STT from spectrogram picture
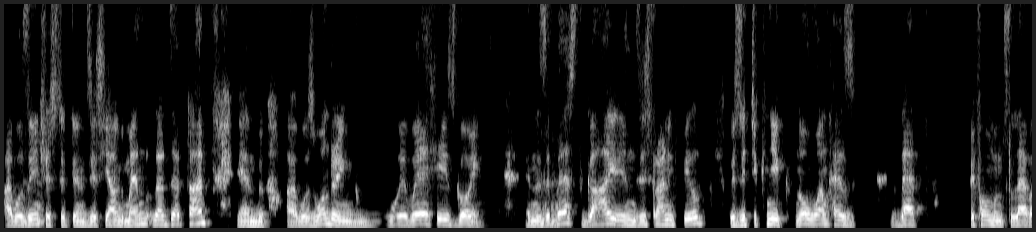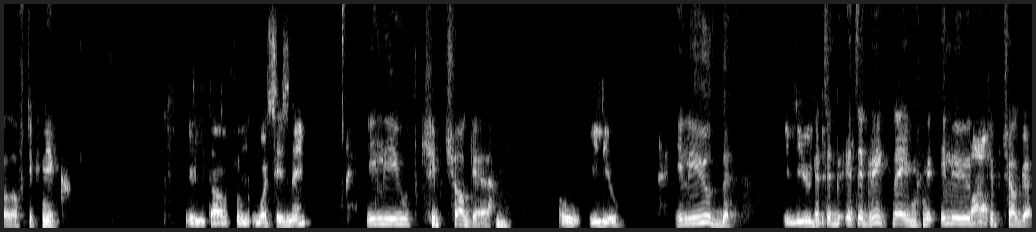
I was mm-hmm. interested in this young man at that time, and I was wondering where, where he is going. And mm-hmm. the best guy in this running field with the technique. No one has that performance level of technique. What's his name? Eliud Kipchoge. Oh, Eliud. Eliud. Eliud. It's a, it's a Greek name, Eliud wow. Kipchoge.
